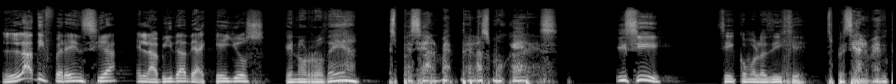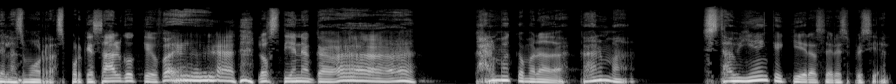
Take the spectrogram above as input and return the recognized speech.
la diferencia en la vida de aquellos que nos rodean, especialmente las mujeres. Y sí, sí, como les dije, especialmente las morras, porque es algo que los tiene acá. Calma, camarada, calma. Está bien que quiera ser especial,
